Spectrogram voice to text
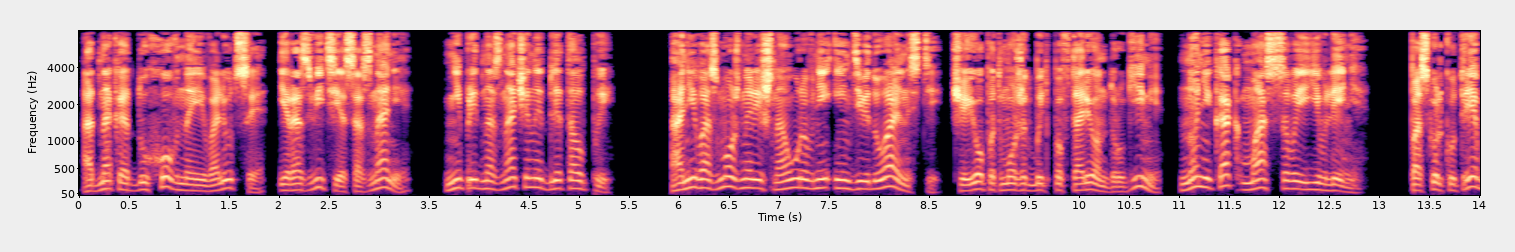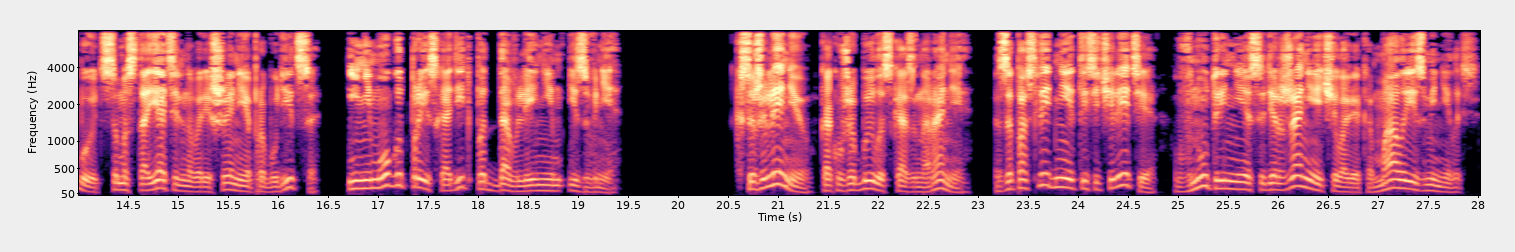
Однако духовная эволюция и развитие сознания не предназначены для толпы. Они возможны лишь на уровне индивидуальности, чей опыт может быть повторен другими, но не как массовое явление, поскольку требуют самостоятельного решения пробудиться и не могут происходить под давлением извне. К сожалению, как уже было сказано ранее, за последние тысячелетия внутреннее содержание человека мало изменилось.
